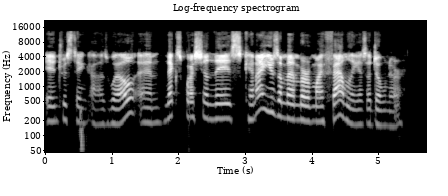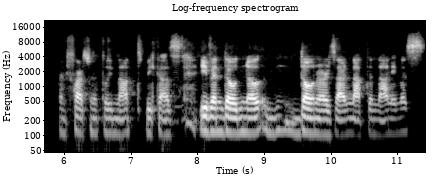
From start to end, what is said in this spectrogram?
interesting as well. And next question is Can I use a member of my family as a donor? Unfortunately, not because even though no donors are not anonymous,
